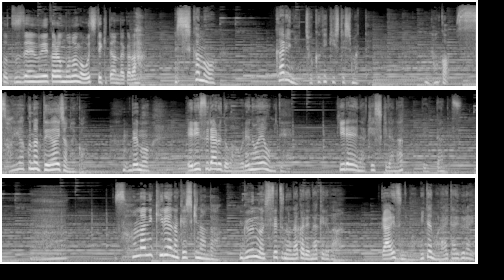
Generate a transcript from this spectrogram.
突然上から物が落ちてきたんだから。しかも彼に直撃してしまって。なんか最悪な出会いじゃないか。でもエリスラルドは俺の絵を見て綺麗な景色だなって言ったんです。へえそんなに綺麗な景色なんだ軍の施設の中でなければガイズにも見てもらいたいぐらいで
